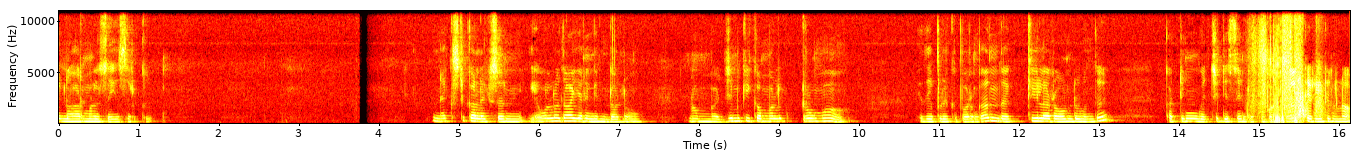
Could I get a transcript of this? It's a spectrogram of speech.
இது நார்மல் சைஸ் இருக்குது நெக்ஸ்ட் கலெக்ஷன் எவ்வளோ தான் இறங்கியிருந்தாலும் நம்ம ஜிமிக்கி கம்மல் விட்டுருவோமா இது எப்படி இருக்குது பாருங்கள் இந்த கீழே ரவுண்டு வந்து கட்டிங் வச்சு டிசைன் இருக்கும் பாருங்கள் தெரியுதுங்களா?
